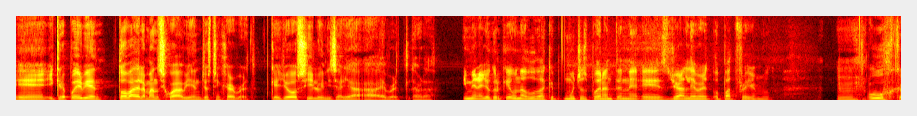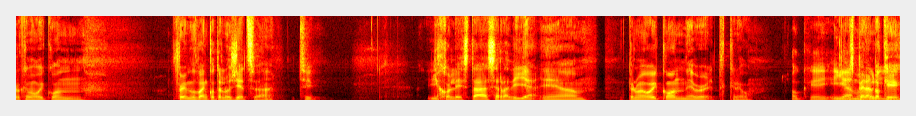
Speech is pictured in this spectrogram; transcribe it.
Eh, y que le pueda ir bien. Todo va de la mano si juega bien Justin Herbert. Que yo sí lo iniciaría a Everett, la verdad. Y mira, yo creo que una duda que muchos podrán tener es Gerald Everett o Pat Freyermuth. Mm, uf, creo que me voy con... Freyermuth va en contra de los Jets, ¿verdad? Sí. Híjole, está cerradilla. Eh, um, pero me voy con Everett, creo. Ok. Y Esperando que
